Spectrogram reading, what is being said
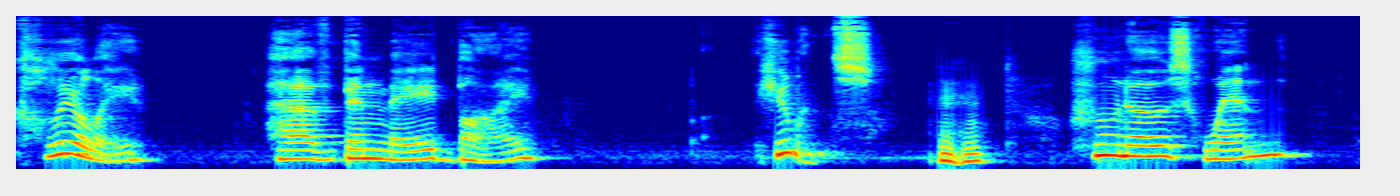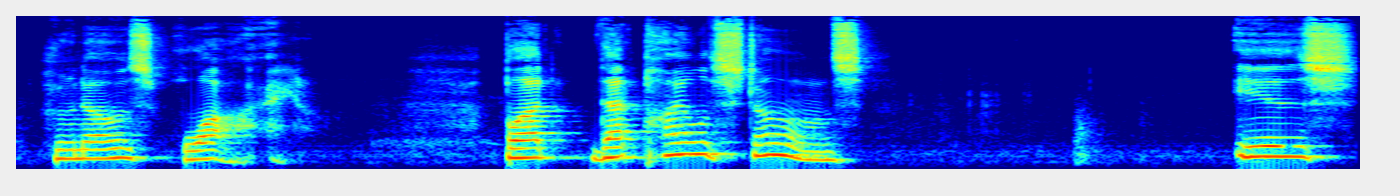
clearly have been made by humans. Mm-hmm. Who knows when? Who knows why? But that pile of stones is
